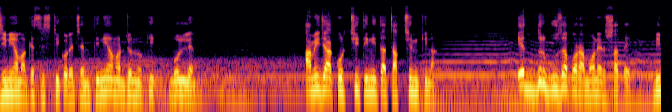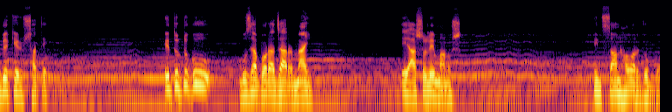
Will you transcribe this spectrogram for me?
যিনি আমাকে সৃষ্টি করেছেন, তিনি আমার জন্য কি বললেন? আমি যা করছি, তিনি তা চাচ্ছেন কিনা? এদ্দুর বোঝাপড়া মনের সাথে, বিবেকের সাথে। এতটুকু বোঝাপড়া যার নাই, এ আসলে মানুষ ইনসান হওয়ার যোগ্য।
